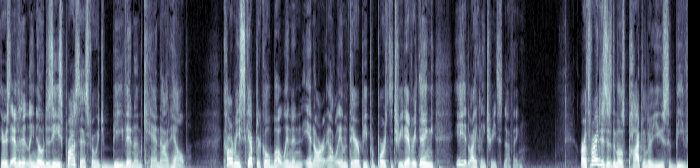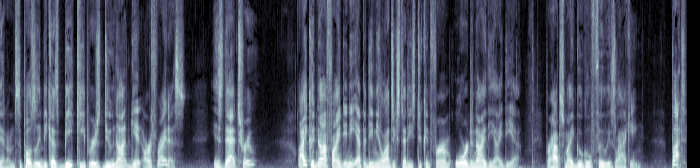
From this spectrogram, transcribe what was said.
There is evidently no disease process for which bee venom cannot help. Color me skeptical, but when an NRLM therapy purports to treat everything, it likely treats nothing. Arthritis is the most popular use of bee venom, supposedly because beekeepers do not get arthritis. Is that true? I could not find any epidemiologic studies to confirm or deny the idea. Perhaps my Google foo is lacking. But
